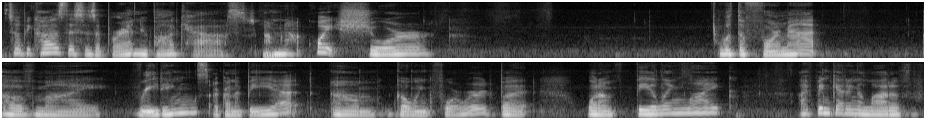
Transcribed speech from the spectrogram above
So, because this is a brand new podcast, I'm not quite sure what the format of my readings are going to be yet um, going forward, but what I'm feeling like, I've been getting a lot of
